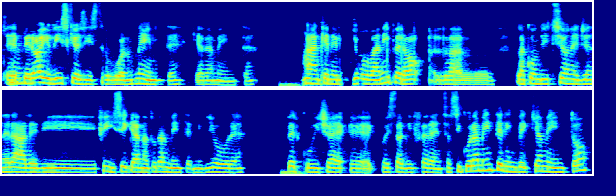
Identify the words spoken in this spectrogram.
Certo. però il rischio esiste ugualmente, chiaramente. Okay. Anche nei giovani, però la, la condizione generale di fisica naturalmente è migliore, per cui c'è eh, questa differenza. Sicuramente l'invecchiamento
